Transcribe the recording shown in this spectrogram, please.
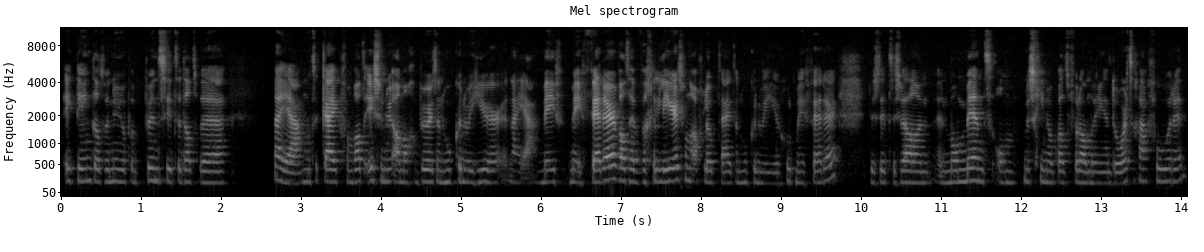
ik denk dat we nu op een punt zitten dat we nou ja, moeten kijken van wat is er nu allemaal gebeurd en hoe kunnen we hier nou ja, mee, mee verder. Wat hebben we geleerd van de afgelopen tijd en hoe kunnen we hier goed mee verder. Dus dit is wel een, een moment om misschien ook wat veranderingen door te gaan voeren.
